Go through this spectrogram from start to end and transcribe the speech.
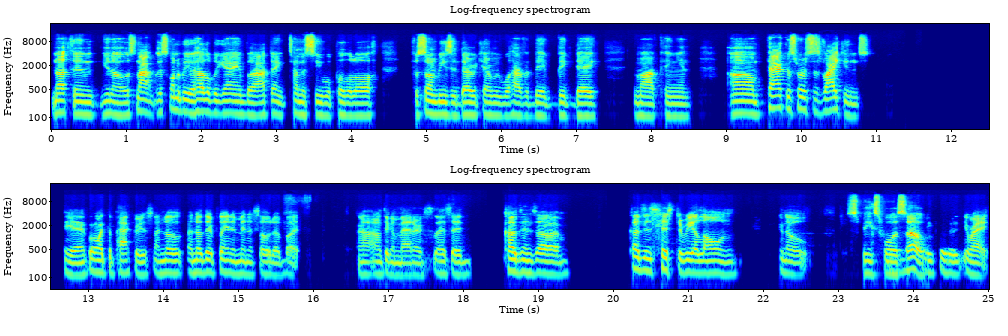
Nothing, you know, it's not. It's going to be a hell of a game, but I think Tennessee will pull it off for some reason, Derrick Henry will have a big, big day, in my opinion. Um, Packers versus Vikings. Yeah, going with the Packers. I know, I know they're playing in Minnesota, but I don't think it matters. Like I said, Cousins, um, Cousins' history alone, you know, speaks for itself. Right.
